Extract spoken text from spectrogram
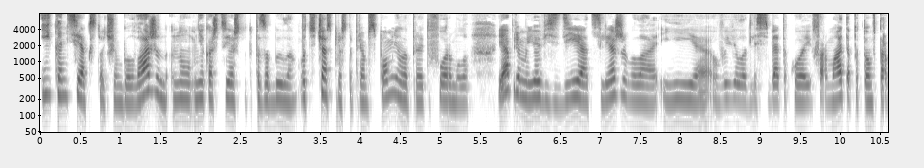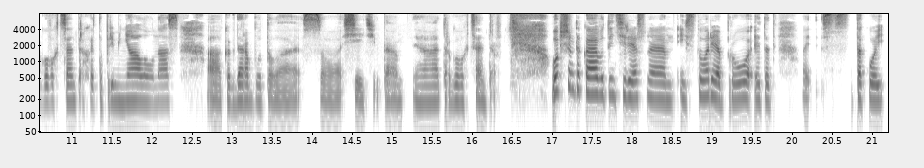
И контекст очень был важен. Ну, мне кажется, я что-то позабыла. Вот сейчас просто прям вспомнила про эту формулу. Я прям ее везде отслеживала и вывела для себя такой формат, а потом в торговых центрах это применяла у нас, а, когда работала с сетью да, э, торговых центров. В общем, такая вот интересная история про этот э, такой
